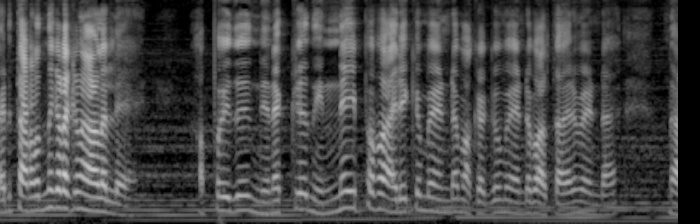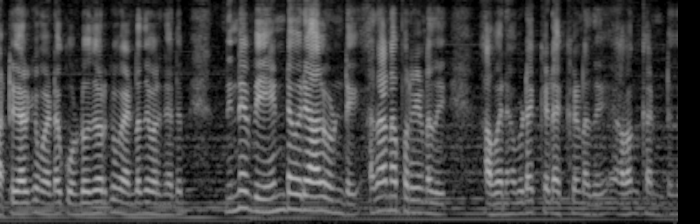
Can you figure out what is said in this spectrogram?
കാര്യം തളർന്ന് കിടക്കുന്ന ആളല്ലേ. അപ്പോൾ ഇത് നിനക്ക് നിന്നെ ഇപ്പോൾ ഭാര്യയ്ക്കും വേണ്ട മക്കൾക്കും വേണ്ട ഭർത്താവിനും വേണ്ട നാട്ടുകാർക്കും വേണ്ട കൊണ്ടുവന്നവർക്കും വേണ്ടെന്ന് പറഞ്ഞാലും നിന്നെ വേണ്ട ഒരാളുണ്ട്. അതാണ് പറയണത്. അവൻ അവിടെ കിടക്കണത് അവൻ കണ്ടു.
